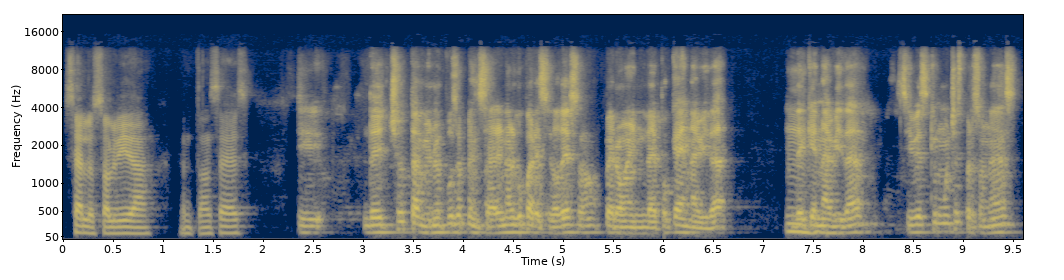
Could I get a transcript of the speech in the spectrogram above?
se les olvida. Entonces, Sí, de hecho también me puse a pensar en algo parecido de eso, pero en la época de Navidad. De que en. Navidad, si ves que muchas personas,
